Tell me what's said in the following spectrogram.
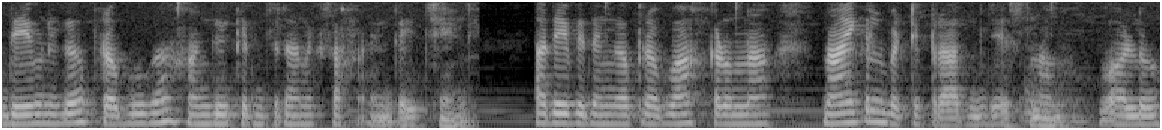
దేవునిగా ప్రభువుగా అంగీకరించడానికి సహాయం దయచేయండి. అదేవిధంగా ప్రభు అక్కడ ఉన్న నాయకులను బట్టి ప్రార్థన చేస్తున్నాం వాళ్ళు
